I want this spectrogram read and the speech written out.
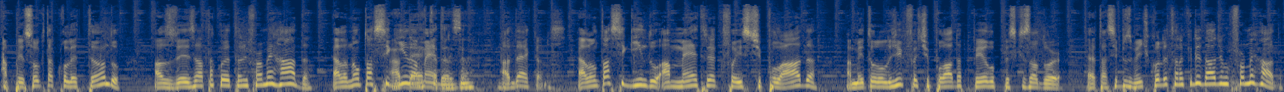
a pessoa que está coletando, às vezes ela está coletando de forma errada. Ela não está seguindo décadas, a métrica. Né? Há décadas. Ela não está seguindo a métrica que foi estipulada, a metodologia que foi estipulada pelo pesquisador. Ela está simplesmente coletando aquele dado de uma forma errada.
